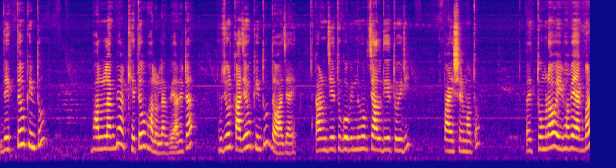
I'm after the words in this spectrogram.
দেখতেও কিন্তু ভালো লাগবে আর খেতেও ভালো লাগবে। আর এটা পুজোর কাজেও কিন্তু দেওয়া যায়। কারণ যেহেতু গোবিন্দভোগ চাল দিয়ে তৈরি পায়েসের মতো, তাই তোমরাও এইভাবে একবার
